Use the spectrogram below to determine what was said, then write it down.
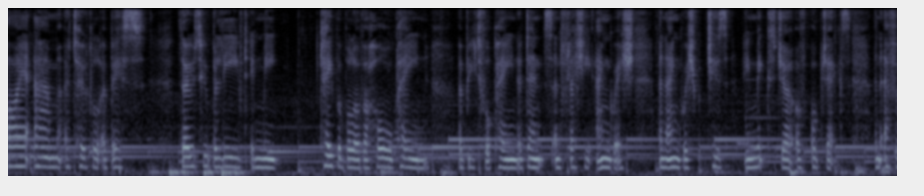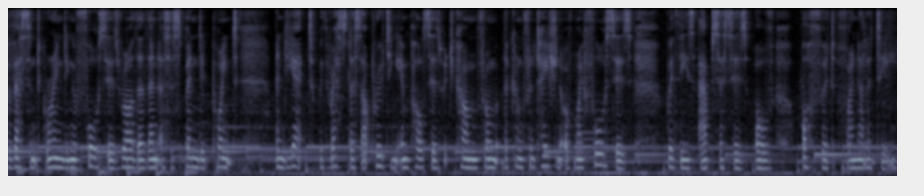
I am a total abyss. Those who believed in me capable of a whole pain, a beautiful pain, a dense and fleshy anguish, an anguish which is a mixture of objects, an effervescent grinding of forces rather than a suspended point, and yet with restless uprooting impulses which come from the confrontation of my forces with these abscesses of offered finality,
